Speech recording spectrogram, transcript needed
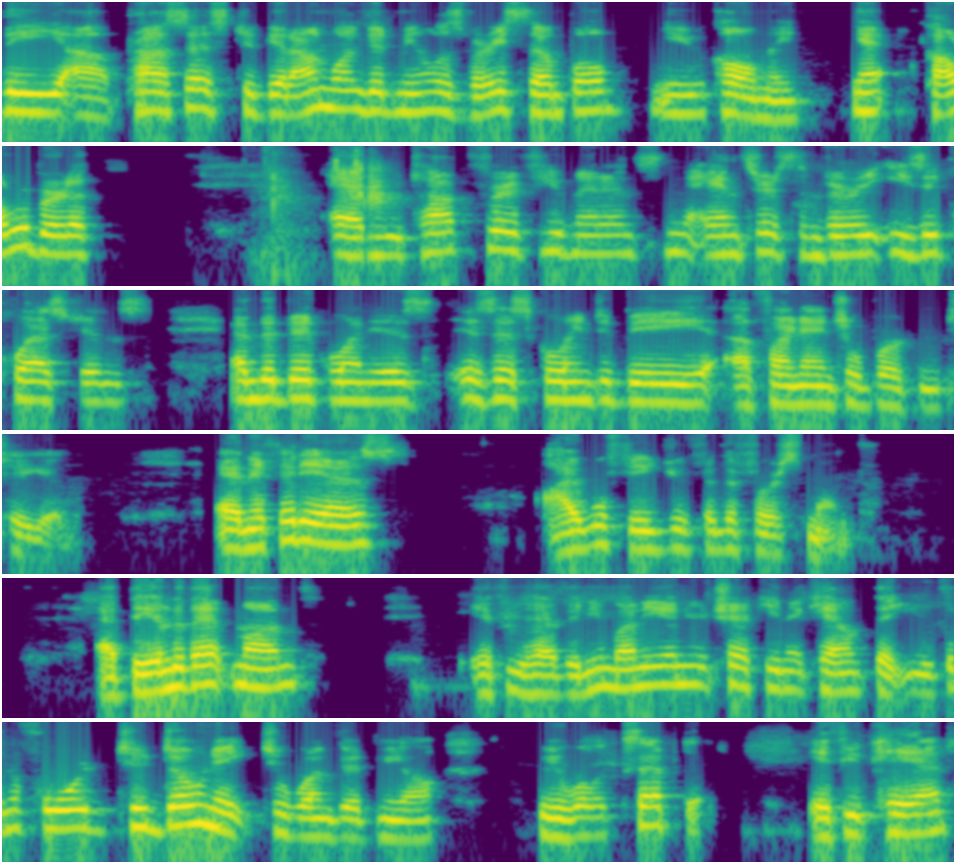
the uh, process to get on one good meal is very simple. You call me. Yeah, call Roberta. And we talk for a few minutes and answer some very easy questions. And the big one is Is this going to be a financial burden to you? And if it is, I will feed you for the first month. At the end of that month, if you have any money in your checking account that you can afford to donate to One Good Meal, we will accept it. If you can't,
